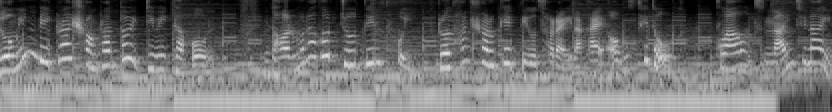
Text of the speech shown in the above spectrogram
জমিন বিক্রয় সংক্রান্ত একটি বিজ্ঞাপন। ধর্মনগর টুদিল থই প্রধান সড়কের দেওছড়া এলাকায় অবস্থিত cloud ninety nine.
